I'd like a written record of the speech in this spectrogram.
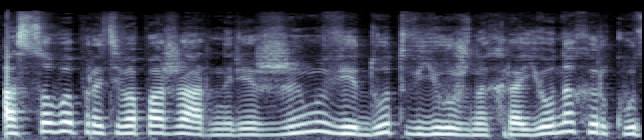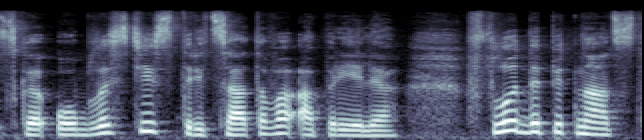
Особый противопожарный режим ведут в южных районах Иркутской области с 30 апреля. Вплоть до 15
